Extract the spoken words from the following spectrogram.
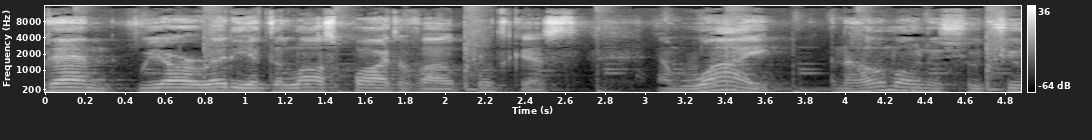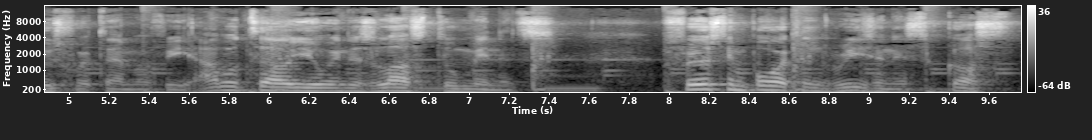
Then we are already at the last part of our podcast and why a homeowner should choose for Therma-V. I will tell you in this last two minutes. First important reason is the cost.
